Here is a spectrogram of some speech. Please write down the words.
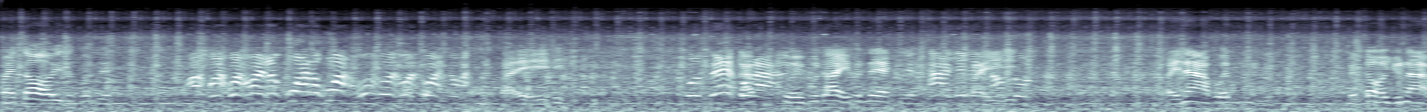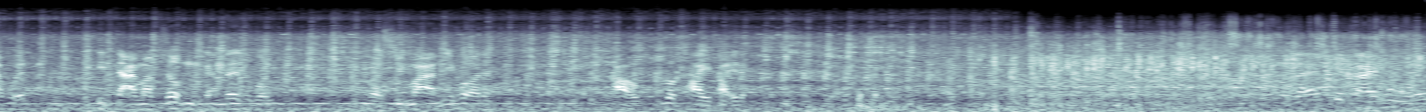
ไปต่ออีกทุกคนเลยว้ายว้าวว้าวว้าวว้ายว้าว้ายว้ายว้ายไปเปิ ดแม่กัก็บได้โดยผู้ไทยเพิ่นแดงเนี่ยท่าจะไปได้ขับรถไปหน้าเพิ่นไปต่ออยู่หน้าเพิ่นติดตามรับชมกันได้ทุกคนว่าสิมานี่พอได้เอารถไถไปเลยแล้วจะขายหมูแล้ว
